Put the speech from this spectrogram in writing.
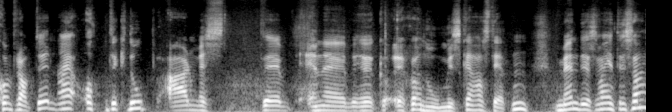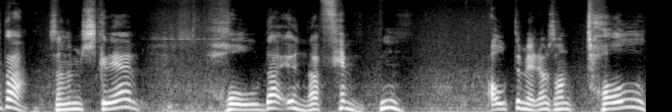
kom fram til Nei, åtte knop er den mest en, øko- økonomiske hastigheten. Men det som er interessant, da, som de skrev Hold deg unna 15. Alt imellom sånn 12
